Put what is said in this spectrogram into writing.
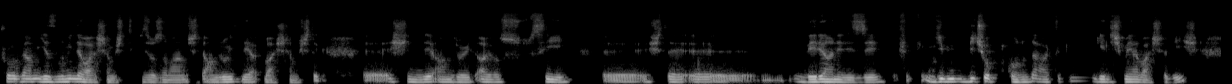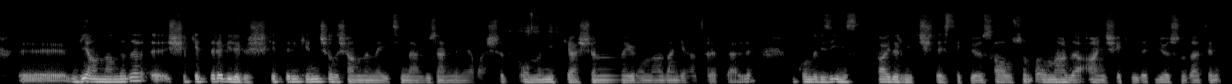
program yazılımıyla başlamıştık biz o zaman. İşte Android ile başlamıştık. E, şimdi Android, iOS, C, işte veri analizi gibi birçok konuda artık gelişmeye başladı iş. Bir anlamda da şirketlere birebir, şirketlerin kendi çalışanlarına eğitimler düzenlemeye başladık. Onların ihtiyaçlarına göre onlardan gelen taleplerle. Bu konuda bizi Insider müthiş destekliyor sağ olsun. Onlar da aynı şekilde biliyorsun zaten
